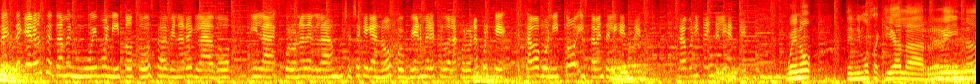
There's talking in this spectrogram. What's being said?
Pensé que era un certamen muy bonito, todo estaba bien arreglado y la corona de la muchacha que ganó fue bien merecido la corona porque estaba bonito y estaba inteligente. Estaba bonita e inteligente. Bueno, tenemos aquí a la reina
